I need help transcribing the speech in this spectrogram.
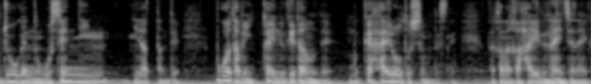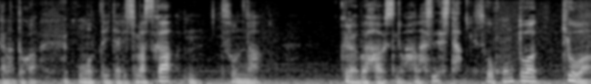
上限の5,000人になったんで僕は多分1回抜けたのでもう1回入ろうとしてもですねなかなか入れないんじゃないかなとか思っていたりしますが、うん、そんなクラブハウスの話でした。そう本当は今日は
